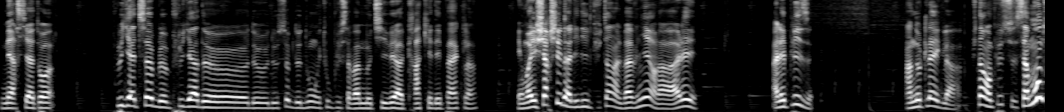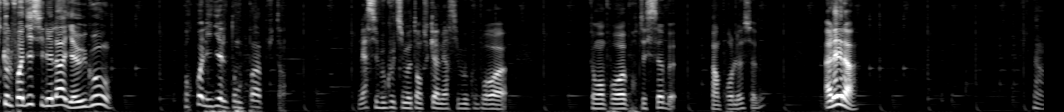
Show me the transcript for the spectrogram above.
Merci à toi. Plus il y a de subs, plus il y a de, de, de subs, de dons et tout, plus ça va me motiver à craquer des packs, là. Et on va aller chercher, là, Lily. Putain, elle va venir, là. Allez. Allez, please. Un autre leg là. Putain, en plus, ça montre que le x10 il est là. Il y a Hugo. Pourquoi Lydie elle tombe pas, putain? Merci beaucoup, Timothée, en tout cas. Merci beaucoup pour. euh, comment pour, euh, pour tes subs. Enfin, pour le sub. Allez là Putain.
